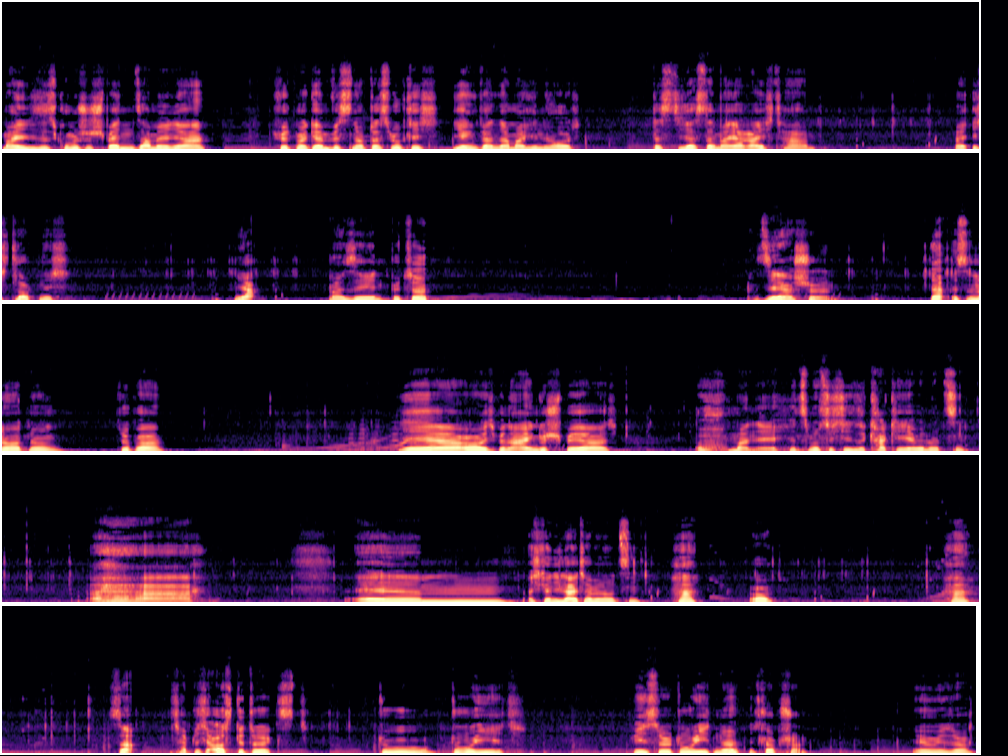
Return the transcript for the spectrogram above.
mal dieses komische Spenden sammeln, ja. Ich würde mal gern wissen, ob das wirklich irgendwann da mal hinhaut. Dass die das dann mal erreicht haben. Weil ich glaube nicht. Ja. Mal sehen, bitte. Sehr schön. Ja, ist in Ordnung. Super. Yeah, oh, ich bin eingesperrt. Oh Mann, ey. Jetzt muss ich diese Kacke hier benutzen. Ah. Ähm. Ich kann die Leiter benutzen. Ha. Oh. Ha. Ich hab dich ausgedrückt. Du Druid. Wie hieß du Druid, ne? Ich glaube schon. Irgendwie so.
